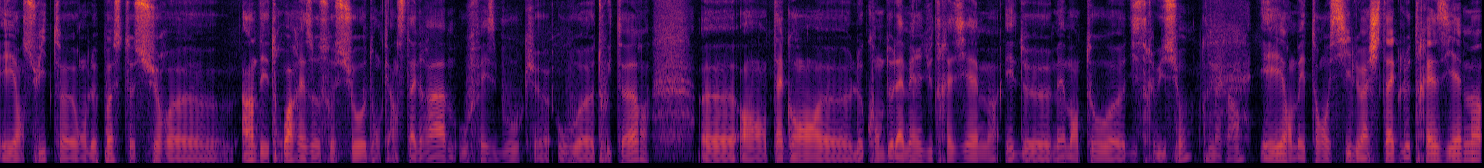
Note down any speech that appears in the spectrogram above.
et ensuite on le poste sur un des trois réseaux sociaux, donc Instagram ou Facebook ou Twitter, en taguant le compte de la mairie du 13e et de Memento Distribution D'accord. et en mettant aussi le hashtag le 13e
